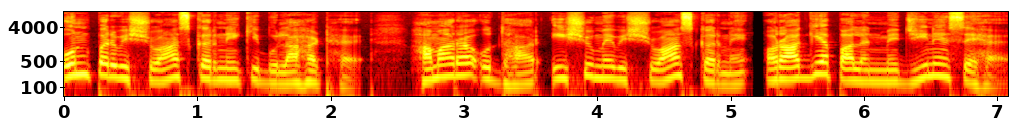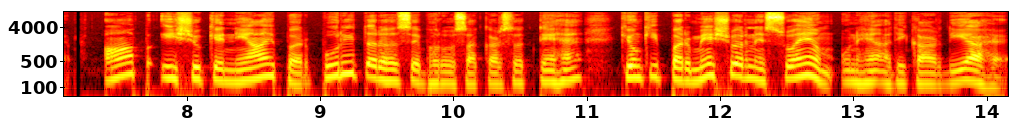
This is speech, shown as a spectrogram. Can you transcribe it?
उन पर विश्वास करने की बुलाहट है। हमारा उद्धार ईशु में विश्वास करने और आज्ञा पालन में जीने से है। आप ईशु के न्याय पर पूरी तरह से भरोसा कर सकते हैं, क्योंकि परमेश्वर ने स्वयं उन्हें अधिकार दिया है।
